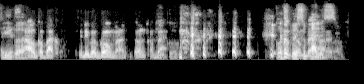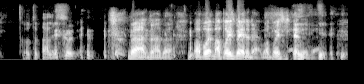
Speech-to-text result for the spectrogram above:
I guess I'll go back. Saliba, go man. Don't come no, back. go. Go to Crystal back, Palace. Go to Palace. Nah, nah, nah. My boy, my boy's better than that. My boy's better than that.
